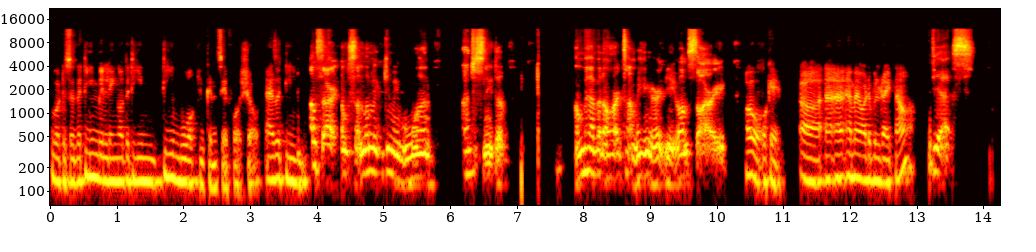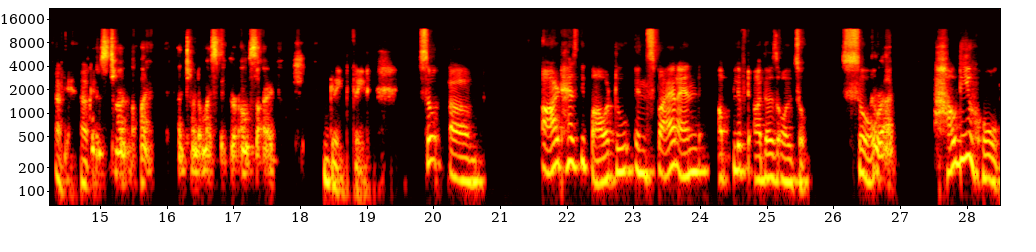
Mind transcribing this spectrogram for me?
what to say, the team building or the team teamwork, you can say for sure, as a team. I'm sorry. I'm sorry. Let me give me one. I just need to. I'm having a hard time hearing you. I'm sorry. Oh, okay. Uh, am I audible right now? Yes. Okay, okay I just turned my I turned on my speaker. I'm sorry. great, great. So, um, art has the power to inspire and uplift others also. So, Correct. how do you hope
